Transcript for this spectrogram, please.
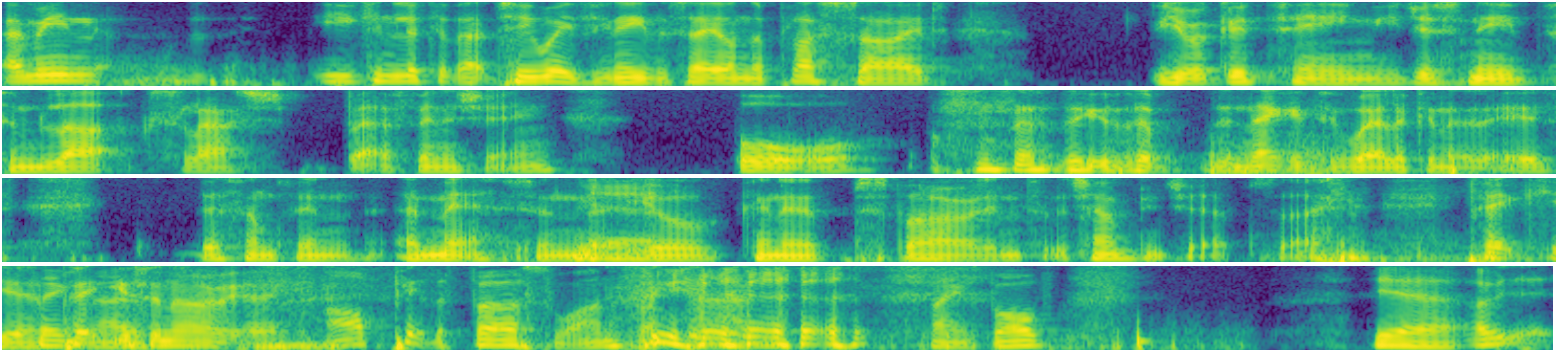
I mean, you can look at that two ways. You can either say on the plus side, you're a good team, you just need some luck slash better finishing, or the, the the negative way of looking at it is there's something amiss and Yeah. you're going to spiral into the championship. So pick your pick your scenario. I'll pick the first one. if I can. Thanks, Bob. Yeah, I, mean,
